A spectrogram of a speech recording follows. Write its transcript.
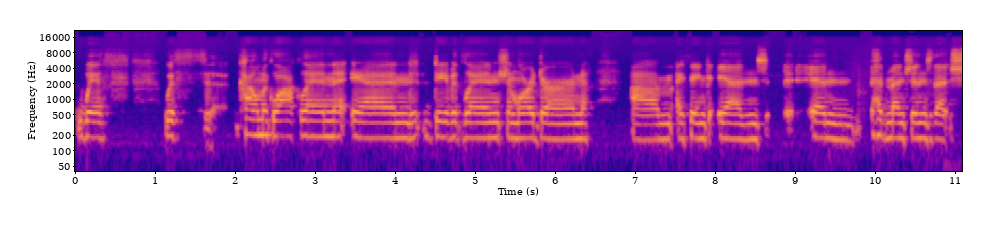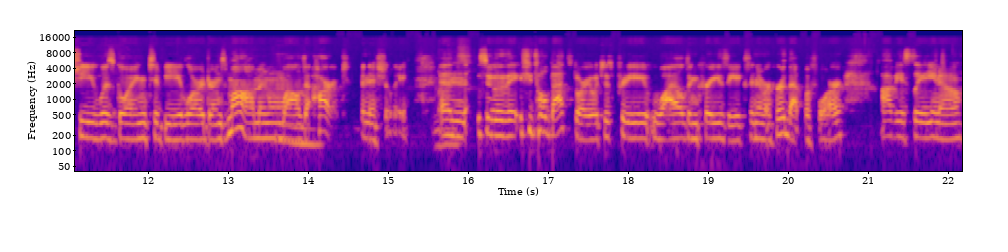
with with Kyle MacLachlan and David Lynch and Laura Dern, um, I think, and and had mentioned that she was going to be Laura Dern's mom in Wild at Heart initially, and so they, she told that story, which is pretty wild and crazy because I never heard that before. Obviously, you know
